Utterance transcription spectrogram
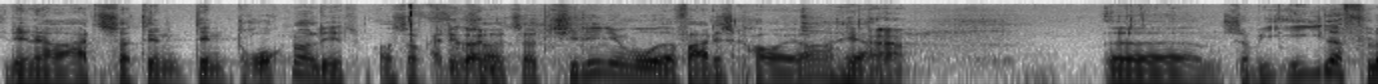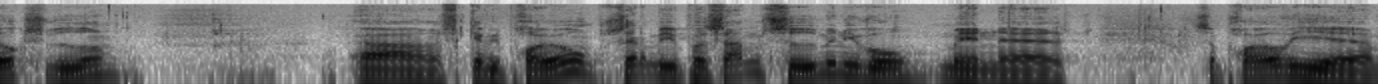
i den her ret, så den, den drukner lidt. Og så, Ja, det så, så chili-niveauet er faktisk højere her. Ja. Øhm, så vi iler flux videre. Øh, skal vi prøve, selvom vi er på samme sødmeniveau, men øh, så prøver vi... Øh,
